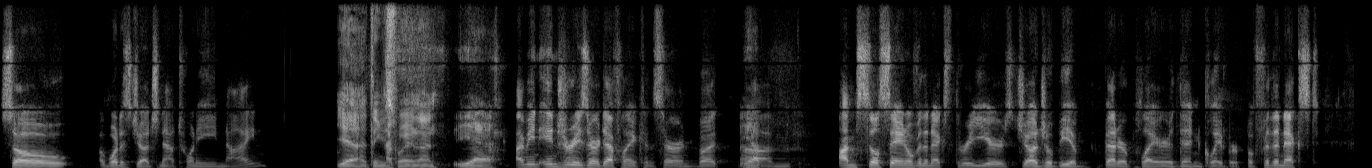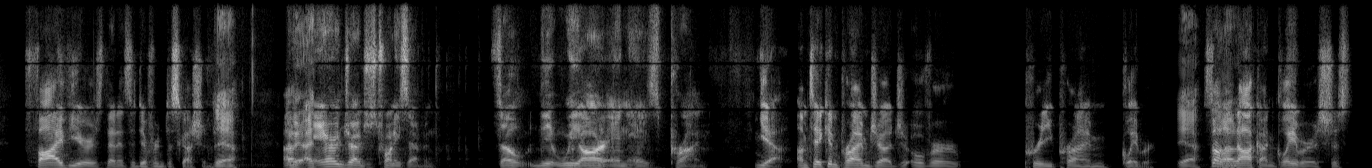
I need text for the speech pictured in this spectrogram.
So uh, what is Judge now? 29. Yeah. I think he's 29. Yeah, I mean, injuries are definitely a concern, but Yep. um, I'm still saying over the next three years, Judge will be a better player than Gleyber. But for the next five years, then it's a different discussion. Yeah. I I mean, mean, I- Aaron Judge is 27, so the, we are in his prime. Yeah, I'm taking prime Judge over pre-prime Gleyber. Yeah. It's not lot a of- knock on Gleyber. It's just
